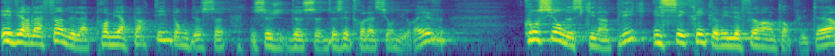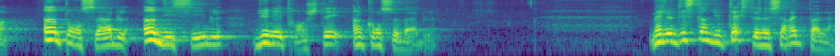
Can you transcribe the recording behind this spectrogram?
Et vers la fin de la première partie, donc de, de, cette relation du rêve, conscient de ce qu'il implique, il s'écrit, comme il le fera encore plus tard, impensable, indicible, d'une étrangeté inconcevable. Mais le destin du texte ne s'arrête pas là.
